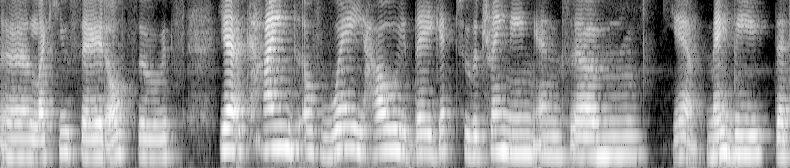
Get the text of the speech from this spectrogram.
uh, like you said also it's yeah a kind of way how they get to the training and um, yeah maybe that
